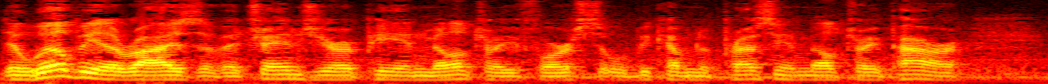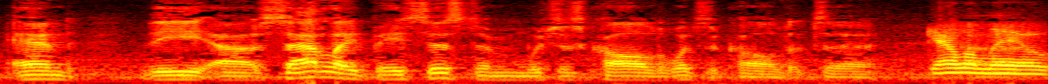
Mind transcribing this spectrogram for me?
there will be a rise of a trans-European military force that will become the prescient military power, and the uh, satellite-based system, which is called what's it called? It's a Galileo.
